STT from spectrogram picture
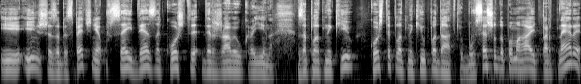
і інше забезпечення все йде за кошти держави Україна, за платників, кошти платників податків. Бо все, що допомагають партнери,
